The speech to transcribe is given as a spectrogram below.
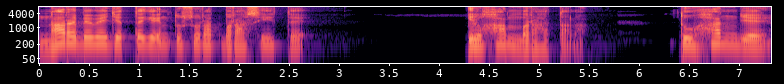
Nare BWJTG itu surat berasi te ilham barahatala Tuhan je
